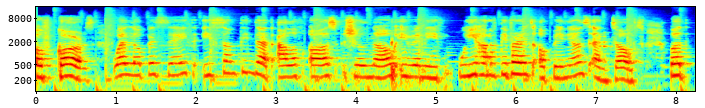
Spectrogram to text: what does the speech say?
Of course, what Lopez said is something that all of us should know, even if we have different opinions and thoughts, but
